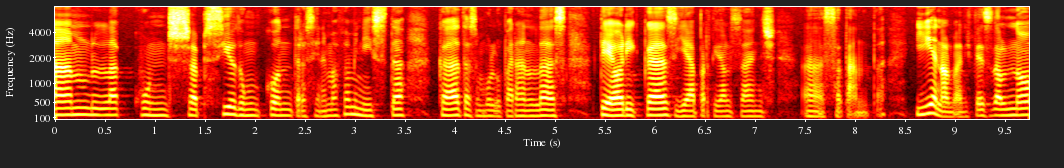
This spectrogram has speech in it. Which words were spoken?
amb la concepció d'un contracinema feminista que desenvoluparan les teòriques ja a partir dels anys eh, 70. I en el manifest del no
